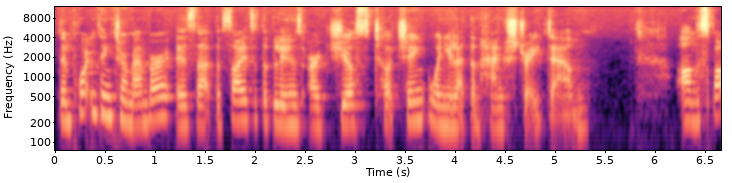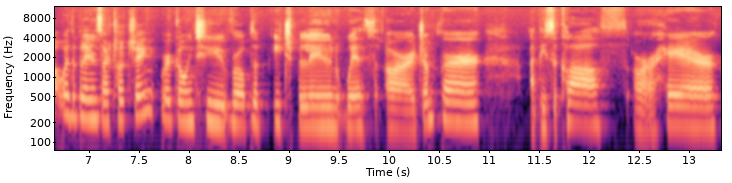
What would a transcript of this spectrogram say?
The important thing to remember is that the sides of the balloons are just touching when you let them hang straight down. On the spot where the balloons are touching, we're going to rub the, each balloon with our jumper, a piece of cloth or our hair.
